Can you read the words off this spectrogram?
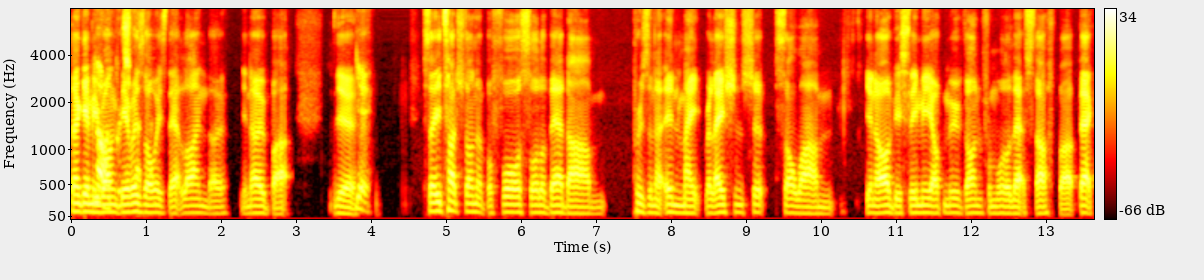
Don't get me no, wrong, there is always that line though, you know, but yeah. Yeah. So you touched on it before, sort of that um prisoner inmate relationship. So um you know, obviously me, I've moved on from all of that stuff, but back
